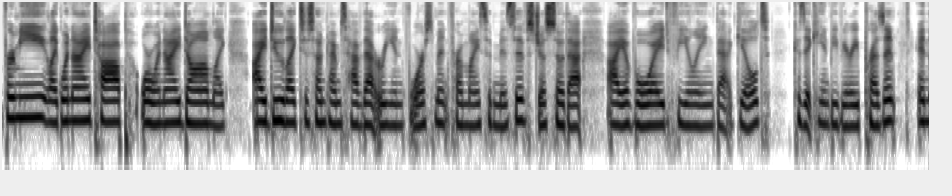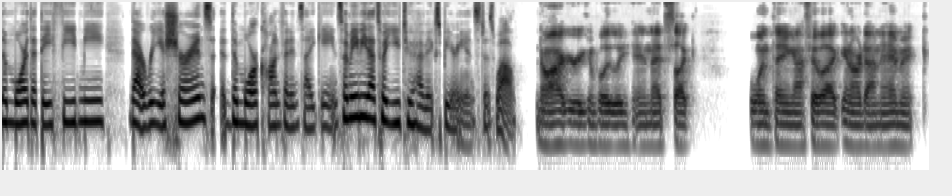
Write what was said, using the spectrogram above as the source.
for me, like when I top or when I dom, like I do like to sometimes have that reinforcement from my submissives just so that I avoid feeling that guilt because it can be very present. And the more that they feed me that reassurance, the more confidence I gain. So maybe that's what you two have experienced as well. no i agree completely and that's like one thing i feel like in our dynamic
